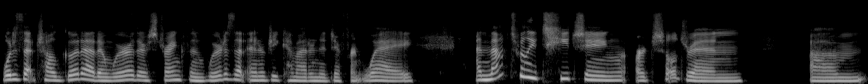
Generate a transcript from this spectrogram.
what is that child good at? And where are their strengths? And where does that energy come out in a different way? And that's really teaching our children um,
